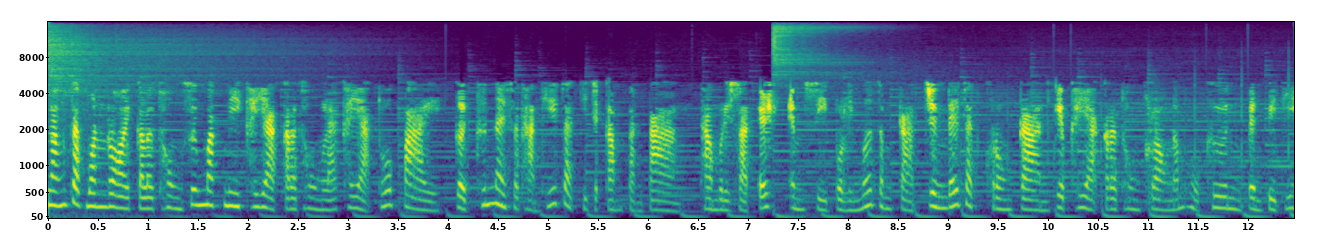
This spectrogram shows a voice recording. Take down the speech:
หลังจากวันลอยกระทงซึ่งมักมีขยะกระทงและขยะทั่วไป เกิดขึ้นในสถานที่จัดกิจกรรมต่างๆ ทางบริษัท HMC Polymer จำกัด จึงได้จัดโครงการเก็บขยะกระทงคลองน้ำหูขึ้น เป็นปีที่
